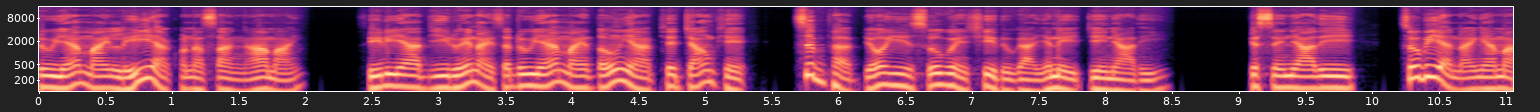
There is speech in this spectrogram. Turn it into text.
တူရန်မိုင်485မိုင် စီးရီးယားပြည်တွင်း၌စတူရန်မိုင်300ဖြစ်ကြောင်းဖြင့်စစ်ဘက်ပြောရေးဆိုခွင့်ရှိသူကယနေ့ကြေညာသည်ကစင်ညာသည်ဆိုဗီယက်နိုင်ငံမှ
